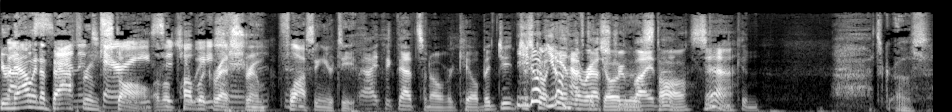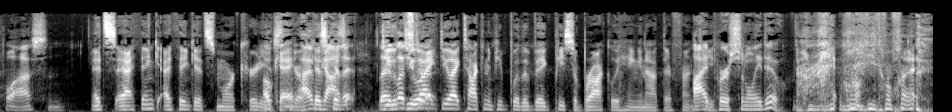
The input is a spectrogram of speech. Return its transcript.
you're now in a bathroom sanitary stall of a public restroom, flossing your teeth. I think that's an overkill. But you just don't- go you don't in have the to go restroom to the by stall. the sink Yeah. and That's gross. floss and It's. I think. I think it's more courteous. Okay, and gross. I've 'Cause- got 'cause it. Do you, Let's do you do like? it. Do you like talking to people with a big piece of broccoli hanging out their front teeth? I teeth? personally do. All right. Well, you know what?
